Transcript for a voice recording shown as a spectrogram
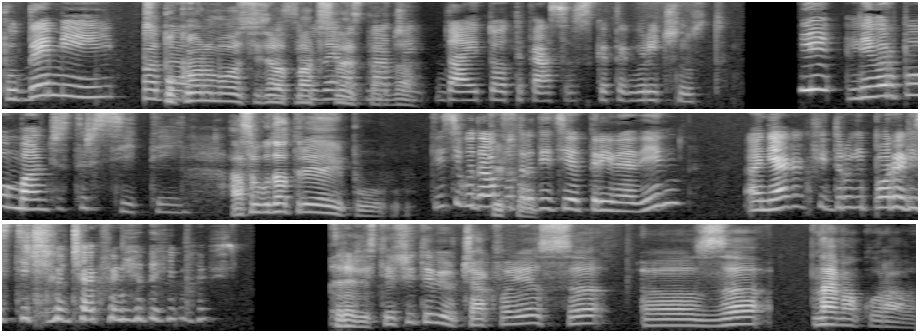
подеми Спокойно могат да си да вземат го матч с Лестър. Да. да, и то така, с категоричност. И Ливърпул, Манчестър Сити. Аз съм го дал 3 и по... Ти си го дал Тифо. по традиция 3 на 1, а някакви други по-реалистични очаквания да имаш. Реалистичните ми очаквания са а, за най-малко равен.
